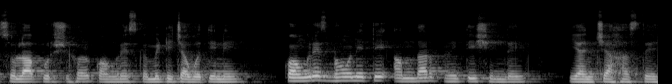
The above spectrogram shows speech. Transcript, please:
सोलापूर शहर काँग्रेस कमिटीच्या वतीने काँग्रेस भवन येथे आमदार प्रणिती शिंदे यांच्या हस्ते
